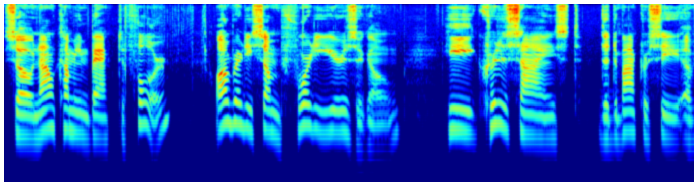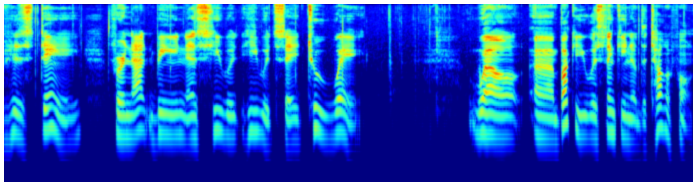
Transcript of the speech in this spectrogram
So now coming back to Fuller, already some 40 years ago, he criticized the democracy of his day for not being, as he would, he would say, two way. Well, uh, Bucky was thinking of the telephone,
